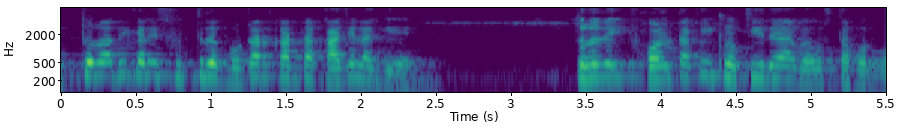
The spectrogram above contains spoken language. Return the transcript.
উত্তরাধিকারী সূত্রে ভোটার কার্ডটা কাজে লাগিয়ে তোদের এই ফলটাকেই পচিয়ে দেওয়ার ব্যবস্থা করব।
